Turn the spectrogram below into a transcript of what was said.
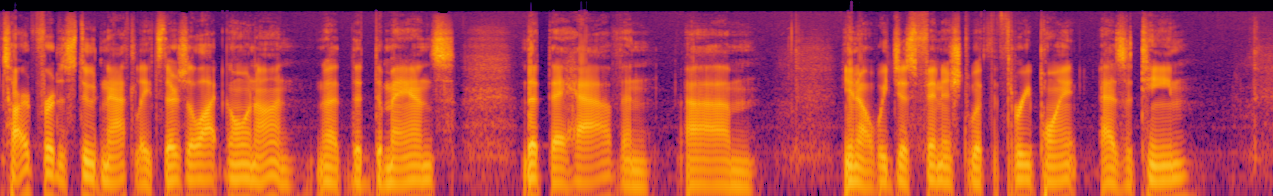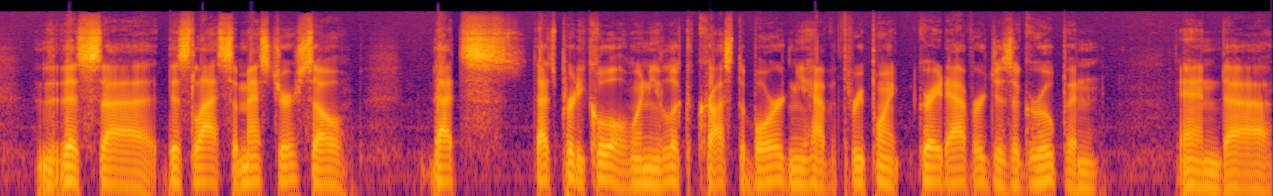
It's hard for the student athletes. There's a lot going on, uh, the demands that they have. And, um, you know, we just finished with the three point as a team this uh, this last semester. So that's that's pretty cool when you look across the board and you have a three point grade average as a group and and uh,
